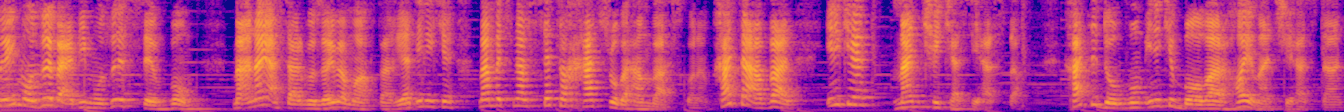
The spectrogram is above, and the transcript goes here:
این موضوع بعدی موضوع سوم. معنای اثرگذاری و موفقیت اینه که من بتونم سه تا خط رو به هم وصل کنم. خط اول اینه که من چه کسی هستم؟ خط دوم اینه که باورهای من چی هستن؟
